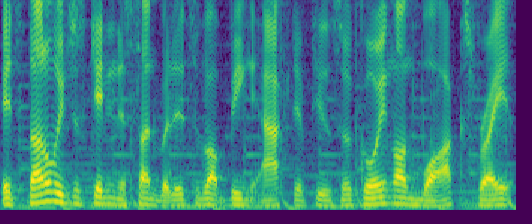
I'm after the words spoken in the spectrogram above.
it's not only just getting the sun, but it's about being active too. So going on walks, right?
